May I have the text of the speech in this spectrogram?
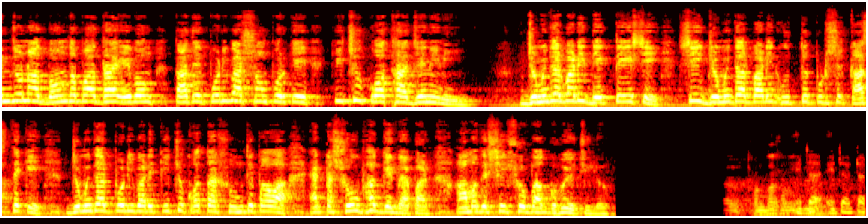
ইন্দ্রনাথ বন্দ্যোপাধ্যায় এবং তাদের পরিবার সম্পর্কে কিছু কথা জেনে নিই। জমিদার বাড়ি দেখতে এসে সেই জমিদার বাড়ির উত্তর পুরুষের কাছ থেকে জমিদার পরিবারে কিছু কথা শুনতে পাওয়া একটা সৌভাগ্যের ব্যাপার। আমাদের সেই সৌভাগ্য হয়েছিল। এটা এটা একটা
